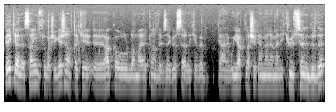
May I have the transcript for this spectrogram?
pekala Sayın Subaşı geçen haftaki e, Hakka uğurlama Erkan'ı da bize gösterdi ki ve yani bu yaklaşık hemen hemen 2-3 senedir de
